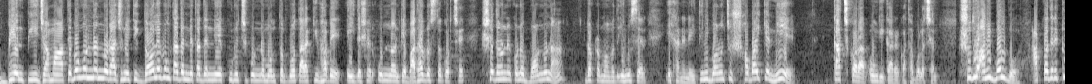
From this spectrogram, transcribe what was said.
বিএনপি জামাত এবং অন্যান্য রাজনৈতিক দল এবং তাদের নেতাদের নিয়ে কুরুচিপূর্ণ মন্তব্য, তারা কীভাবে এই দেশের উন্নয়নকে বাধাগ্রস্ত করছে, সে ধরনের কোনো বর্ণনা ডক্টর মোহাম্মদ ইউনুসের এখানে নেই। তিনি বরঞ্চ সবাইকে নিয়ে কাজ করার অঙ্গীকারের কথা বলেছেন। শুধু আমি বলব, আপনাদের একটু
